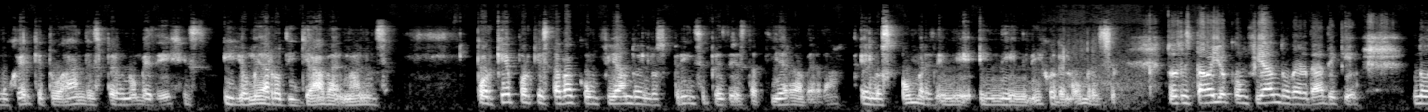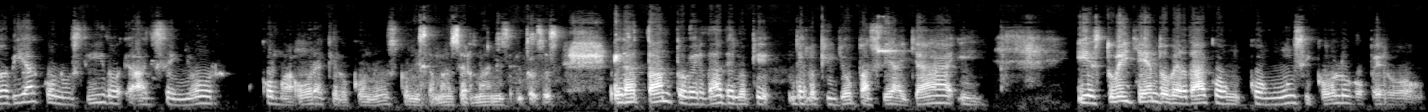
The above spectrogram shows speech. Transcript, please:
mujer que tú andes, pero no me dejes. Y yo me arrodillaba, hermanos. ¿Por qué? Porque estaba confiando en los príncipes de esta tierra, ¿verdad? En los hombres, en, en, el Hijo del Hombre. Entonces estaba yo confiando, ¿verdad? De que no había conocido al Señor como ahora que lo conozco, mis amados hermanos. Entonces era tanto, ¿verdad? De lo que, de lo que yo pasé allá y, y estuve yendo, ¿verdad?, con, con un psicólogo, pero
